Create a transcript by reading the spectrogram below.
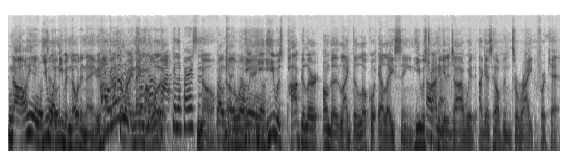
No, he ain't gonna You tell wouldn't you. even know the name. If you Oh, got the really? right So name, he's I would. a popular person. No. Okay, no. well, we he, ain't he, gonna- he was popular on the like the local LA scene. He was trying to get a job with, I guess, helping to write for Katt.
